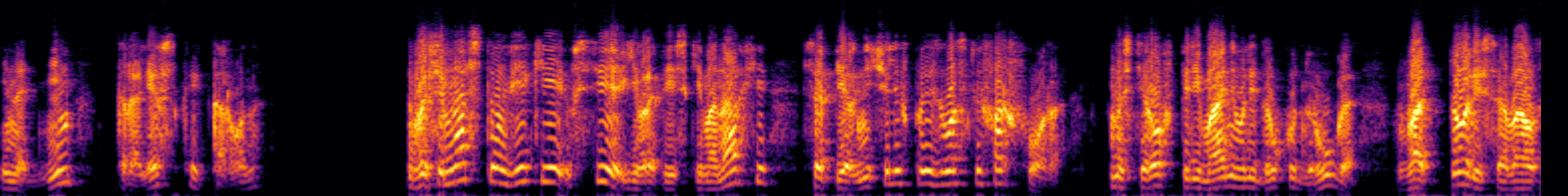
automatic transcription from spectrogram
и над ним королевская корона. В XVIII веке все европейские монархи соперничали в производстве фарфора. Мастеров переманивали друг у друга. Ватто рисовал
